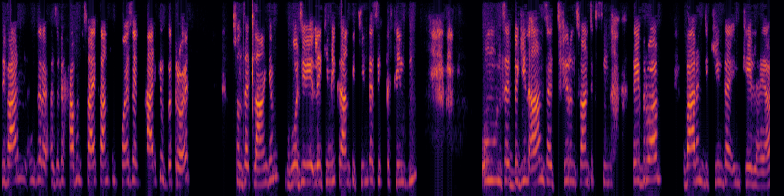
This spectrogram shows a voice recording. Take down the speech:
Sie waren unsere, also wir haben zwei Krankenhäuser in Kharkiv betreut, schon seit langem, wo die leukämiekranke Kinder sich befinden. Und seit Beginn an, seit 24. Februar, waren die Kinder im Keller, ja.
